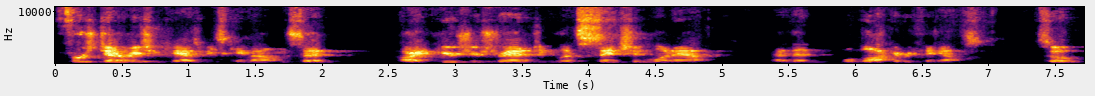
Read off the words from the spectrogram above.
first generation CASBs came out and said, all right, here's your strategy. Let's sanction one app, and then we'll block everything else. So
